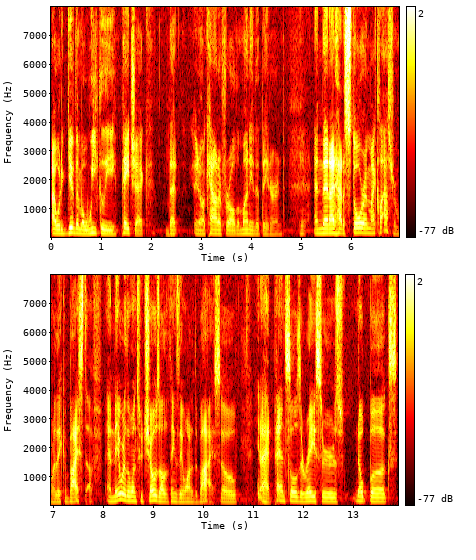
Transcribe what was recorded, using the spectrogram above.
I would give them a weekly paycheck that, you know, accounted for all the money that they'd earned. Yeah. And then I'd had a store in my classroom where they could buy stuff. And they were the ones who chose all the things they wanted to buy. So, you know, I had pencils, erasers, notebooks,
